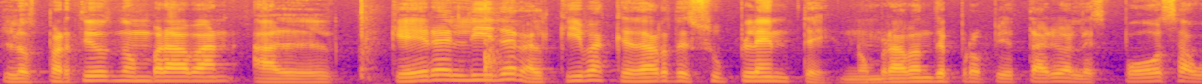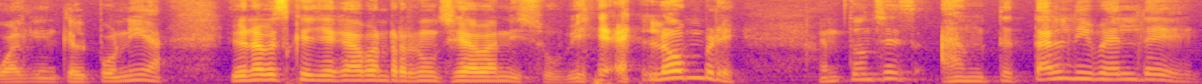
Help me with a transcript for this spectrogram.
los partidos nombraban al que era el líder, al que iba a quedar de suplente, nombraban de propietario a la esposa o a alguien que él ponía. Y una vez que llegaban, renunciaban y subía el hombre. Entonces, ante tal nivel de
